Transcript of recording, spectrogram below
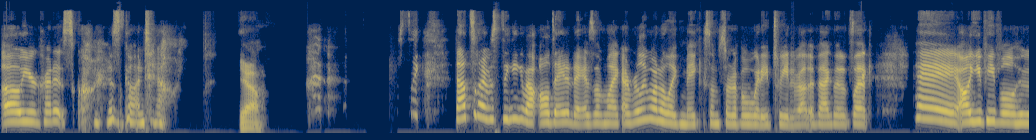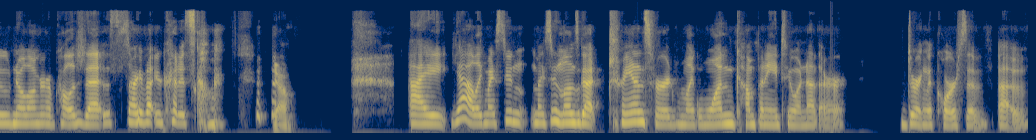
oh, your credit score has gone down. Yeah. like that's what I was thinking about all day today. Is I'm like, I really want to like make some sort of a witty tweet about the fact that it's like, hey, all you people who no longer have college debt, sorry about your credit score. Yeah. I yeah, like my student my student loans got transferred from like one company to another during the course of of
